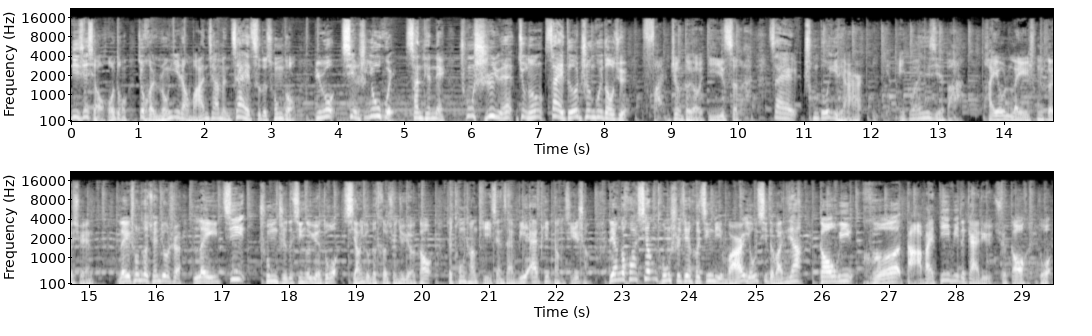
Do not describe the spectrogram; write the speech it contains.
一些小活动就很容易让玩家们再次的冲动，比如限时优惠，三天内充十元就能再得珍贵道具，反正都有第一次了，再充多一点儿也没关系吧。还有累充特权，累充特权就是累积充值的金额越多，享有的特权就越高。这通常体现在 VIP 等级上。两个花相同时间和精力玩游戏的玩家，高 V 和打败低 V 的概率却高很多。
